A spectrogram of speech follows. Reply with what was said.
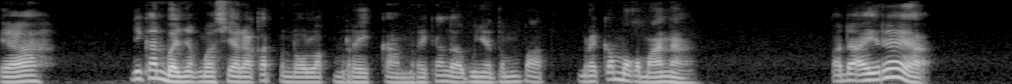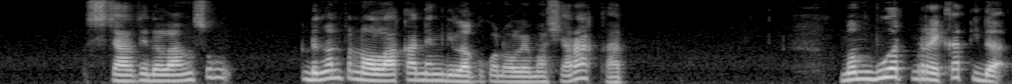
ya ini kan banyak masyarakat menolak mereka. Mereka nggak punya tempat. Mereka mau ke mana? Pada akhirnya ya secara tidak langsung dengan penolakan yang dilakukan oleh masyarakat membuat mereka tidak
